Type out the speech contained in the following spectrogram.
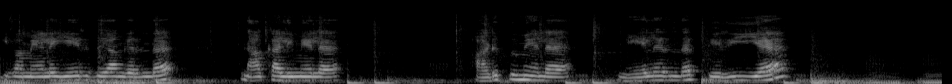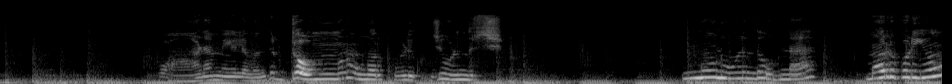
இவன் மேலே ஏறுது அங்க இருந்த நாக்காளி மேலே அடுப்பு மேலே மேலே இருந்த பெரிய மனை மேலே வந்து டொம்னு இன்னொரு கோழி குஞ்சு விழுந்துருச்சு இன்னொன்று விழுந்த உடனே மறுபடியும்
